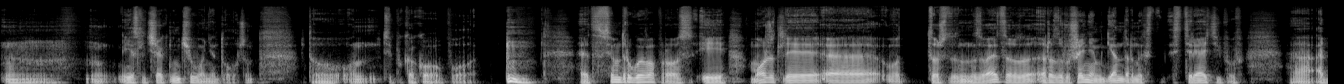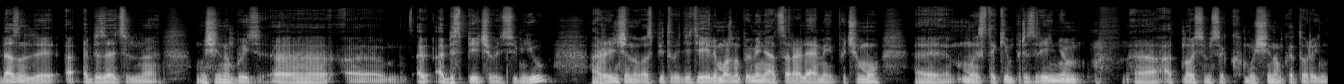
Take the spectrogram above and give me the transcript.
ну, если человек ничего не должен, то он типа какого пола? Это совсем другой вопрос. И может ли э, вот то, что называется разрушением гендерных стереотипов. А, обязан ли обязательно мужчина быть, э, э, обеспечивать семью, а женщина воспитывать детей? Или можно поменяться ролями? И почему э, мы с таким презрением относимся к мужчинам, которые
